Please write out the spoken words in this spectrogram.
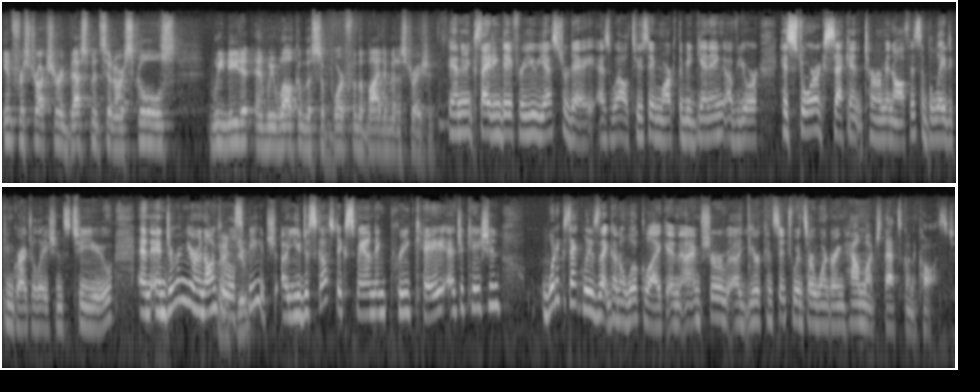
infrastructure investments in our schools. We need it, and we welcome the support from the Biden administration. And an exciting day for you yesterday as well. Tuesday marked the beginning of your historic second term in office. A belated congratulations to you. And, and during your inaugural you. speech, uh, you discussed expanding pre K education. What exactly is that going to look like? And I'm sure uh, your constituents are wondering how much that's going to cost.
